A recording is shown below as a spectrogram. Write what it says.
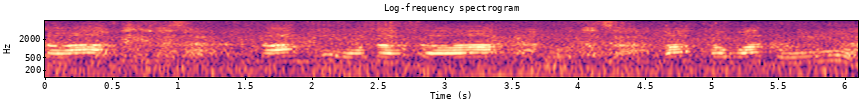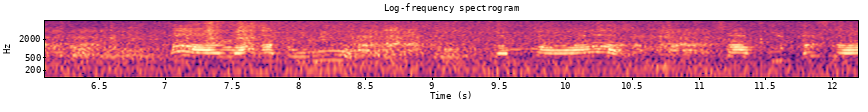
สะนะโมตัสสะภะคะวะโตอะระหะโตสัมมาสัมพุทธัสสะ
